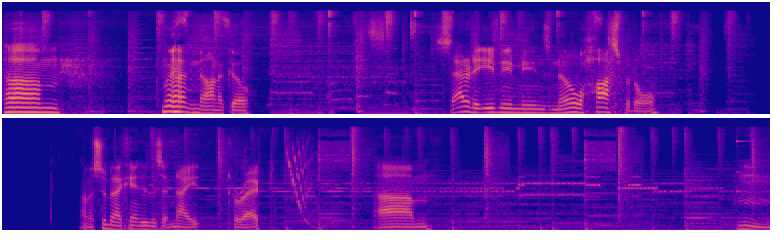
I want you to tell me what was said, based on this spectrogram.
Um, Nanako. Saturday evening means no hospital. I'm assuming I can't do this at night, correct? Um. Hmm.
